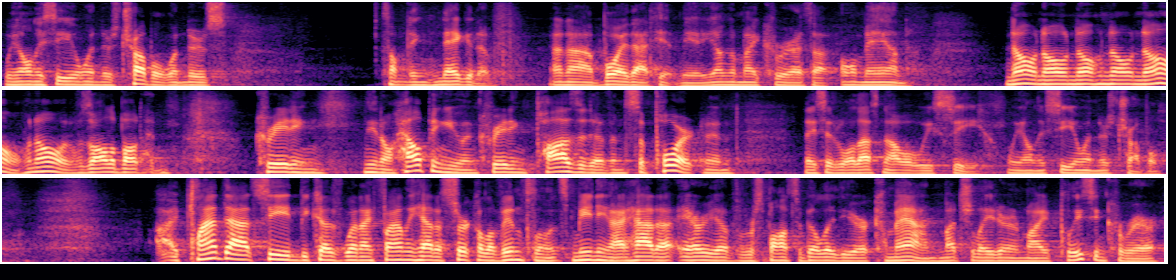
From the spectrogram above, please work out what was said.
We only see you when there's trouble, when there's something negative. And uh, boy, that hit me. Young in my career, I thought, oh man. No, no, no, no, no, no. It was all about creating, you know, helping you and creating positive and support. And they said, well, that's not what we see. We only see you when there's trouble. I plant that seed because when I finally had a circle of influence, meaning I had an area of responsibility or command much later in my policing career,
